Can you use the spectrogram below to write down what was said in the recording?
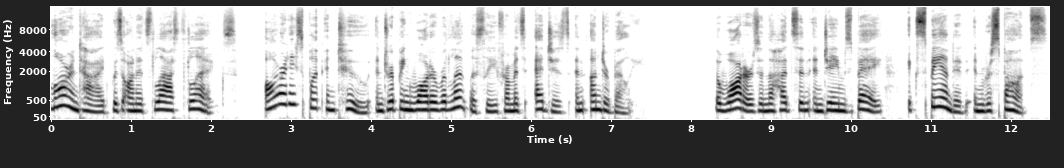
Laurentide was on its last legs, already split in two and dripping water relentlessly from its edges and underbelly. The waters in the Hudson and James Bay expanded in response.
